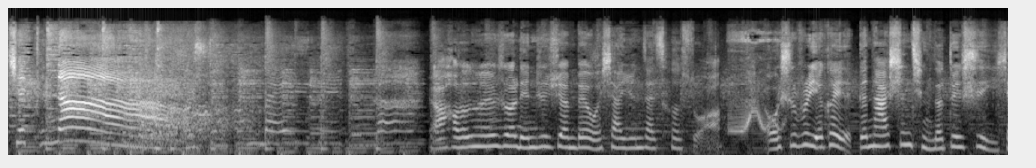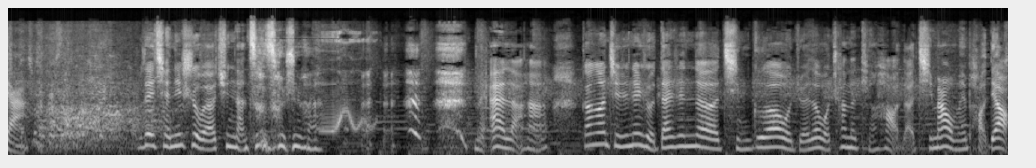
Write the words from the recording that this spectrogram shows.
Check now。然后好多同学说林志炫被我吓晕在厕所，我是不是也可以跟他深情的对视一下？不对，前提是我要去男厕所是吧？没爱了哈。刚刚其实那首单身的情歌，我觉得我唱的挺好的，起码我没跑调。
